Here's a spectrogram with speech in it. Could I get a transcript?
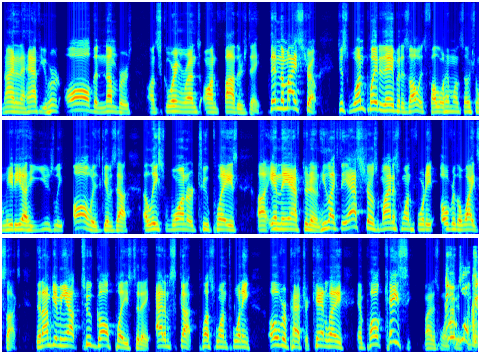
nine and a half. You heard all the numbers on scoring runs on Father's Day. Then the Maestro. Just one play today, but as always, follow him on social media. He usually always gives out at least one or two plays uh, in the afternoon. He likes the Astros minus 140 over the White Sox. Then I'm giving out two golf plays today. Adam Scott plus 120 over Patrick Cantlay and Paul Casey minus 150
